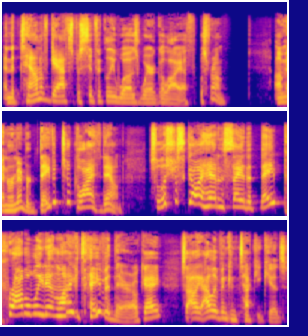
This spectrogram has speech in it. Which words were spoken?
And the town of Gath specifically was where Goliath was from. Um, and remember, David took Goliath down. So let's just go ahead and say that they probably didn't like David there, okay? So I, I live in Kentucky, kids.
